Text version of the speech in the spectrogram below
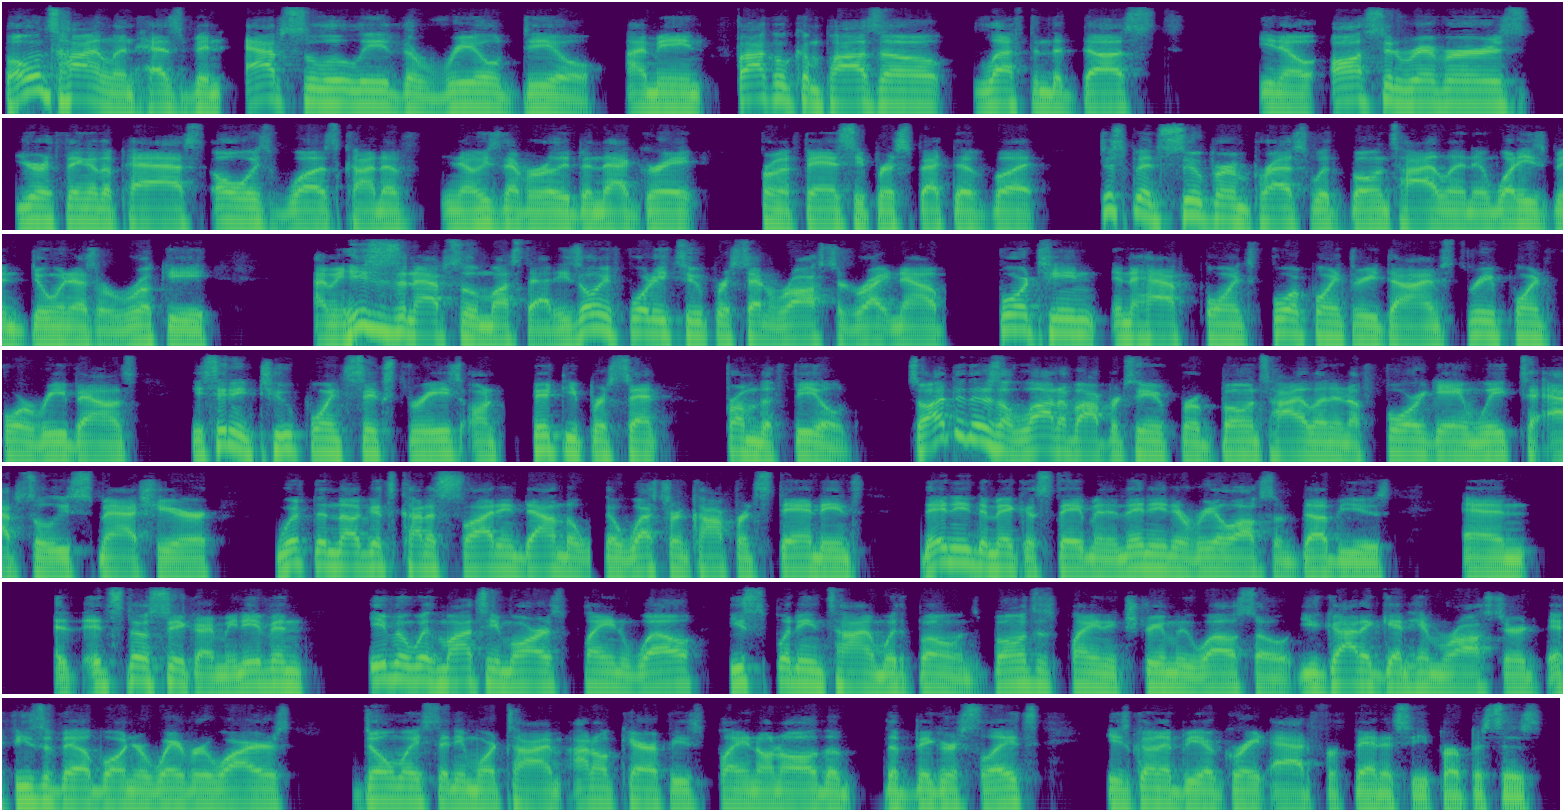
Bones Hyland has been absolutely the real deal. I mean, Facu Campazzo left in the dust. You know, Austin Rivers, you're a thing of the past, always was kind of, you know, he's never really been that great from a fantasy perspective, but just been super impressed with Bones Hyland and what he's been doing as a rookie. I mean, he's just an absolute must add. He's only 42% rostered right now, 14 and a half points, 4.3 dimes, 3.4 rebounds. He's hitting 2.6 threes on 50% from the field. So I think there's a lot of opportunity for Bones Hyland in a four game week to absolutely smash here. With the Nuggets kind of sliding down the, the Western Conference standings, they need to make a statement and they need to reel off some W's. And it, it's no secret. I mean, even even with Monte Morris playing well, he's splitting time with Bones. Bones is playing extremely well, so you got to get him rostered. If he's available on your waiver wires, don't waste any more time. I don't care if he's playing on all the the bigger slates he's going to be a great ad for fantasy purposes.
